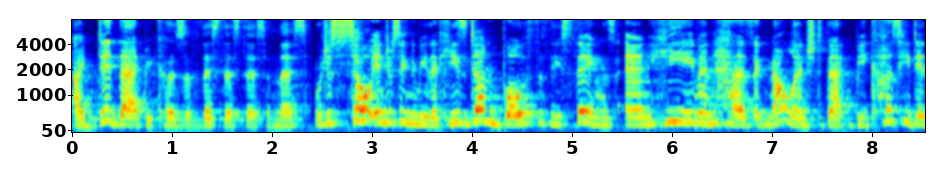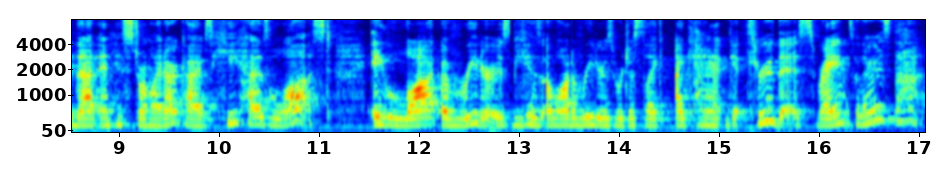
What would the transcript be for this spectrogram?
I did that because of this this this and this which is so interesting to me that he's done both of these things and he even has acknowledged that because he did that in his Stormlight archives he has lost a lot of readers because a lot of readers were just like, I can't get through this, right? So there is that,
